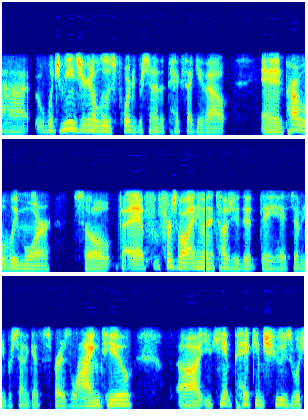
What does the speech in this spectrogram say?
uh, which means you're going to lose 40% of the picks I give out, and probably more. So, eh, first of all, anyone that tells you that they hit 70% against the spread is lying to you. Uh, you can't pick and choose which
